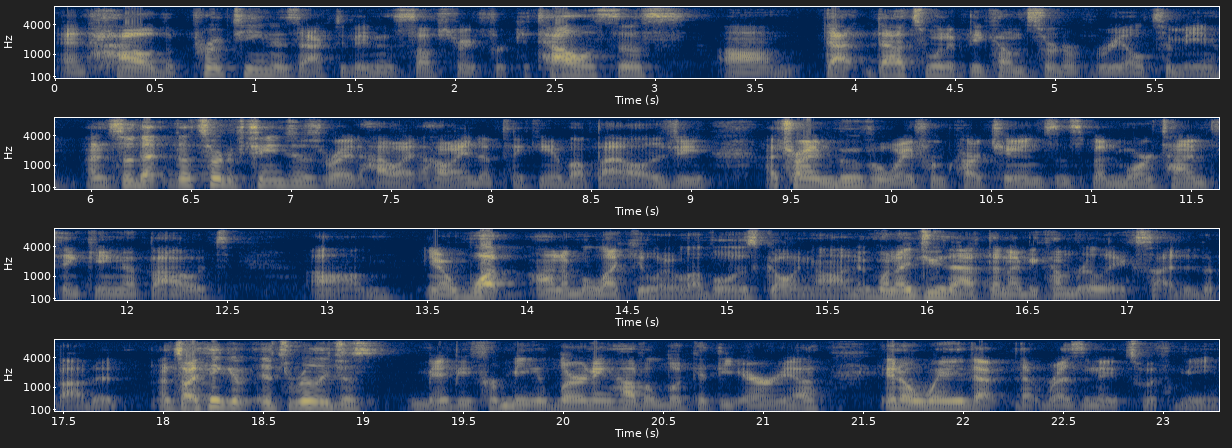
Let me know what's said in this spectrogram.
and how the protein is activating the substrate for catalysis, um, that that's when it becomes sort of real to me. And so that, that sort of changes right how I, how I end up thinking about biology. I try and move away from cartoons and spend more time thinking about um, you know what on a molecular level is going on and when i do that then i become really excited about it and so i think it's really just maybe for me learning how to look at the area in a way that that resonates with me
